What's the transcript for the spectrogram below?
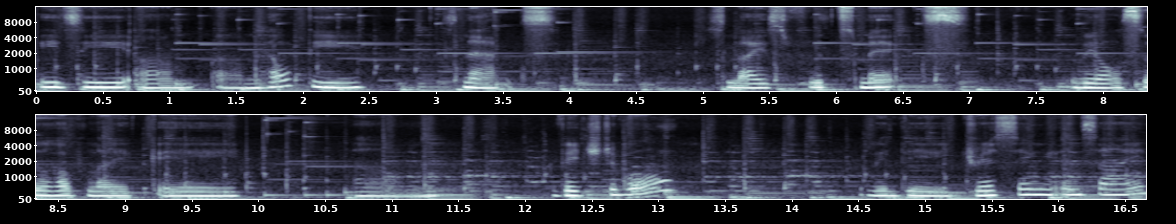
easy, um, um, healthy snacks, sliced fruits mix. We also have like a um, vegetable with the dressing inside.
